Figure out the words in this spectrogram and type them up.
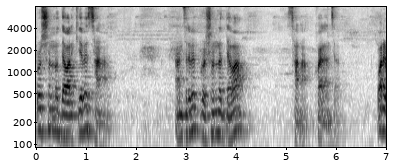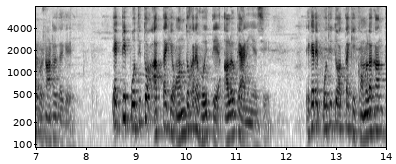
প্রসন্ন দেওয়ার কী হবে? ছানা। আনসার হবে প্রসন্ন দেওয়া ছানা। খয়ের আনসার পরের প্রশ্ন আঠারো থেকে। একটি পতিত আত্মাকে অন্ধকারে হইতে আলোকে আনিয়েছে। এখানে পতিত আত্মা কি? কমলাকান্ত,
